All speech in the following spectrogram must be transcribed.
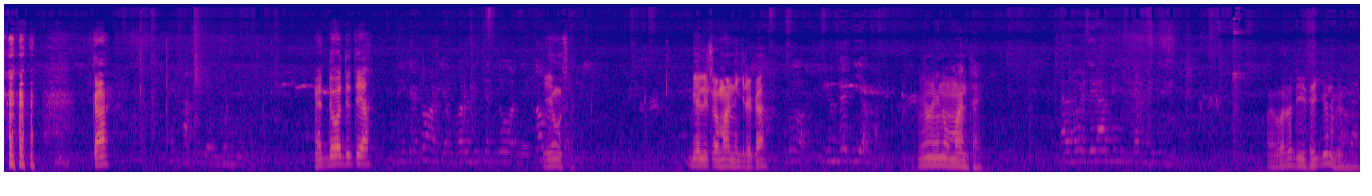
કા? મેં દવા દીધી આ? એવું છે. બે લીટર માન નીકળે કા? એનું એનું માન થાય. હવે વરદી થઈ ગયું ને ભેહું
